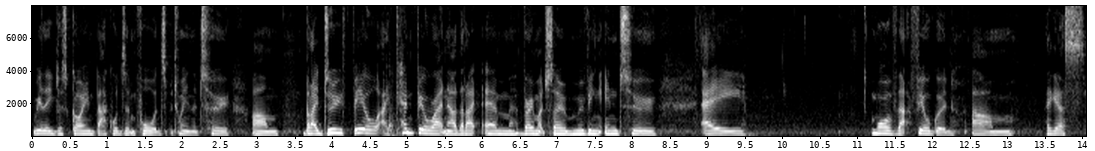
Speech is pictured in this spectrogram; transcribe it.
really just going backwards and forwards between the two. Um, but I do feel, I can feel right now that I am very much so moving into a more of that feel good, um, I guess,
